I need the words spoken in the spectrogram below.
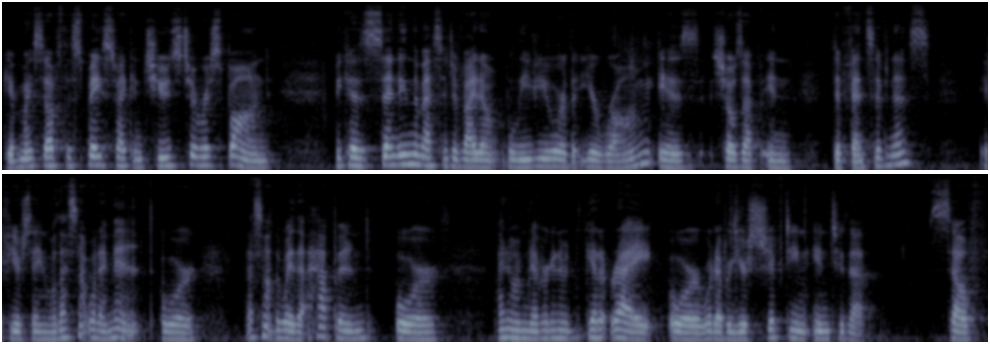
Give myself the space so I can choose to respond because sending the message of I don't believe you or that you're wrong is shows up in defensiveness. If you're saying, well, that's not what I meant, or that's not the way that happened, or I know I'm never going to get it right, or whatever, you're shifting into that self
